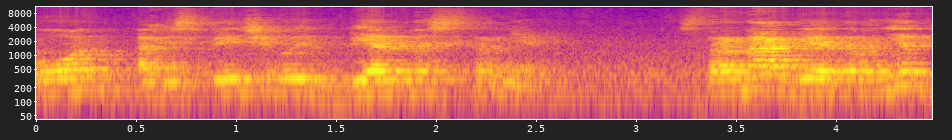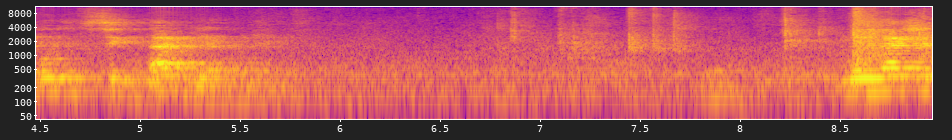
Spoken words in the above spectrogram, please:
он обеспечивает бедность стране. Страна, где этого нет, будет всегда бедной. Ну иначе,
